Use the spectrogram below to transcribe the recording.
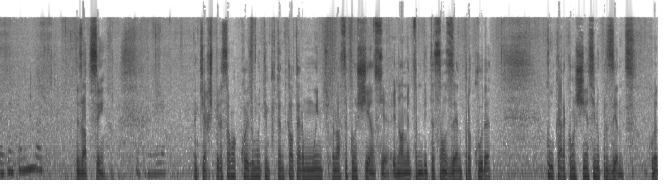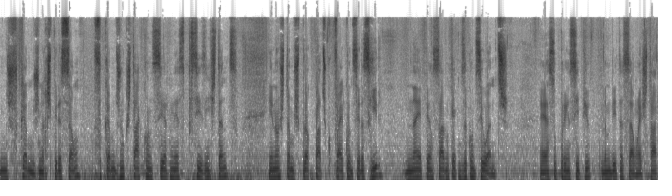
aguenta melhor. Exato, sim. Sincronia que a respiração é uma coisa muito importante que altera muito a nossa consciência e normalmente a meditação zen procura colocar a consciência no presente. Quando nos focamos na respiração, focamos no que está a acontecer nesse preciso instante e não estamos preocupados com o que vai acontecer a seguir, nem a pensar no que é que nos aconteceu antes. É esse o princípio da meditação, é estar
